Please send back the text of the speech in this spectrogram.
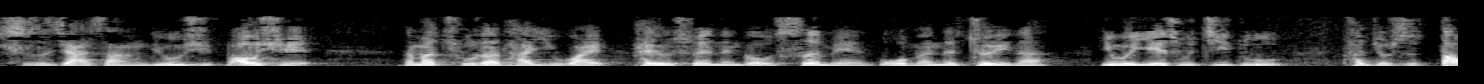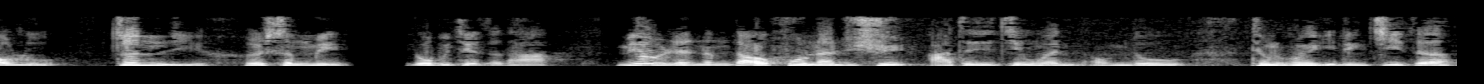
十字架上流血宝血。那么除了他以外，还有谁能够赦免我们的罪呢？因为耶稣基督他就是道路。真理和生命，若不借着他，没有人能到父那里去啊！这些经文，我们都听众朋友一定记得。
